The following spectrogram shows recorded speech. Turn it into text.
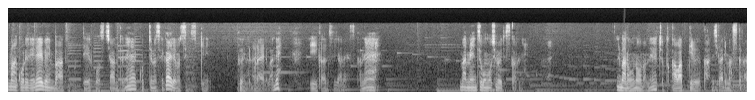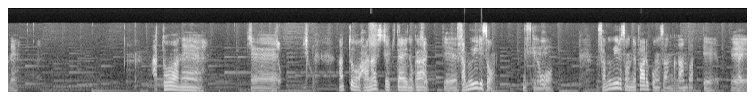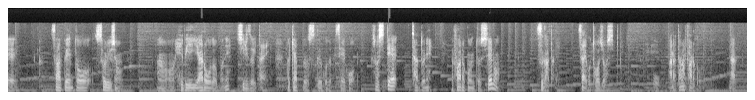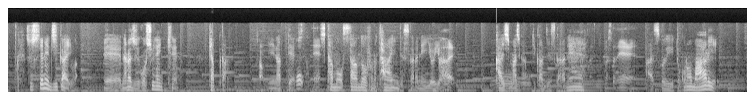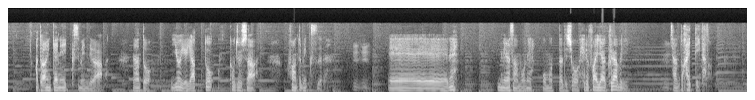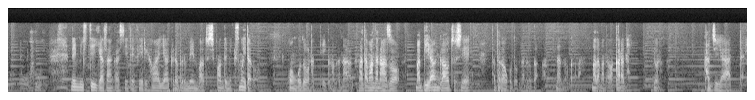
まあこれでね、メンバー集まって、フォースちゃんとね、こっちの世界でも正式に組んでもらえればね、いい感じじゃないですかね。まあメンツも面白いですからね。今のおのおのね、ちょっと変わってる感じがありますからね。あとはね、えー、あと話しておきたいのそがう、えーサム・ウィルソンですけども、サム・ウィルソンでファルコンさんが頑張って、えーサーペント・ソリューション、あのヘビーヤロードもね、退いて、はい。まあ、キャップを救うことに成功。そして、ちゃんとね、ファルコンとしての姿で最後登場してきて、新たなファルコンになる。そしてね、次回は、えー75周年記念キャップ感になって。しかもスタンドオフの隊員ですからね、いよいよはい。開始間近って感じですからね。来ましたね。はい、そういうところもあり、あとアンキャニ X 面では、なんと、いよいよやっと登場したファントミックス、うんうん。えー、ね、皆さんもね、思ったでしょう、ヘルファイヤークラブにうんちゃんと入っていたと。で、ミスティが参加していて、フェルファイヤークラブのメンバーとしてファントミックスもいたと今後どうなっていくのかな。まだまだ謎。まあ、ヴィラン側として戦うことになるのか、何なのか、まだまだわからないような感じがあったりし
